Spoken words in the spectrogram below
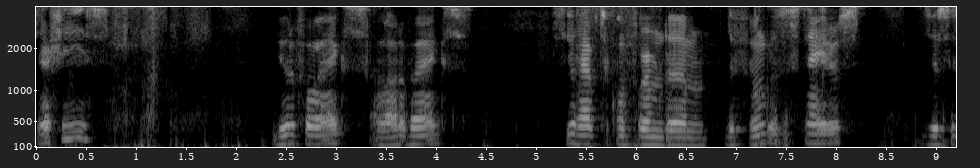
there she is. Beautiful eggs, a lot of eggs. Still have to confirm the, um, the fungus status, just to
